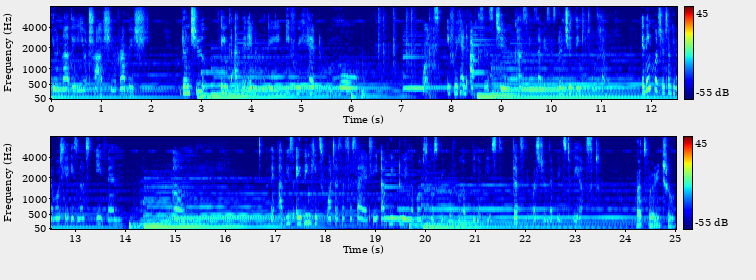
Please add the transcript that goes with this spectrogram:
you're nothing, you're trash, you're rubbish. Don't you think at the end of the day, if we had more, what, if we had access to counseling services, don't you think it will help? I think what you're talking about here is not even um, the abuse. I think it's what, as a society, are we doing about those people who have been abused? That's the question that needs to be asked. That's very true.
